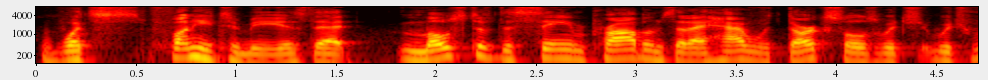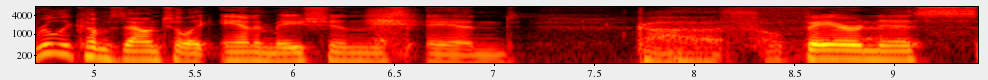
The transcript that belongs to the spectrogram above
what's funny to me is that most of the same problems that I have with Dark Souls, which which really comes down to like animations and God, so fairness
